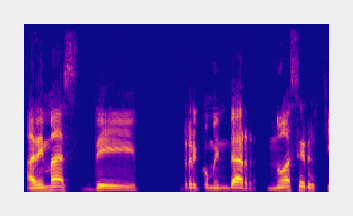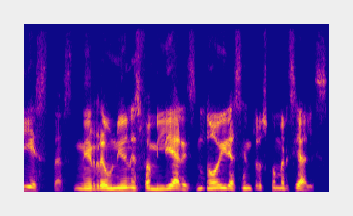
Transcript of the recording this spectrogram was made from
además de recomendar no hacer fiestas ni reuniones familiares, no ir a centros comerciales,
